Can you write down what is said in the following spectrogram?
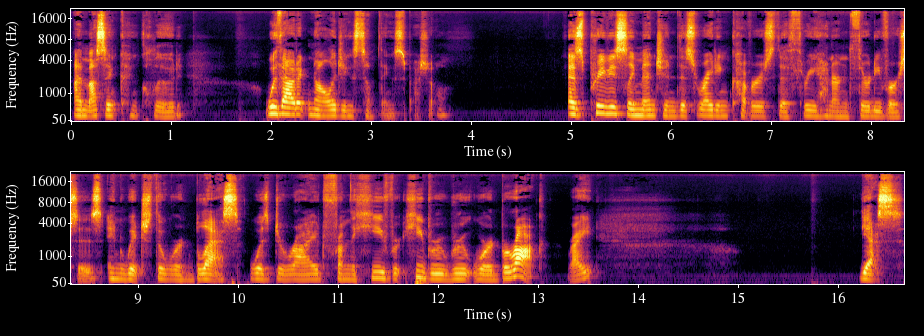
I mustn't conclude without acknowledging something special. As previously mentioned, this writing covers the 330 verses in which the word bless was derived from the Hebrew, root word barak, right? Yes,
